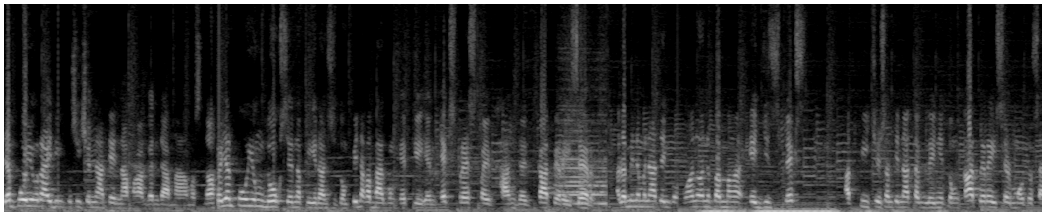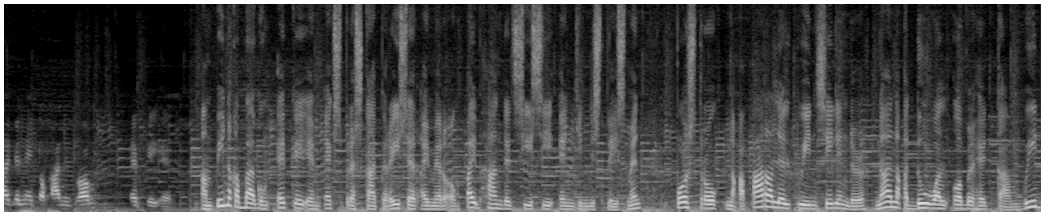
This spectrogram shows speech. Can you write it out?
Yan po yung riding position natin. Napakaganda mga mas. No? So yan po yung looks and appearance itong pinakabagong FKM Express 500 Copy Racer. Alamin naman natin kung ano-ano pa mga engine specs at features ang tinataglay nitong Copy Racer motorcycle na ito coming from FKM. Ang pinakabagong FKM Express Copy Racer ay mayroong 500cc engine displacement, 4-stroke, naka-parallel twin cylinder na naka-dual overhead cam with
